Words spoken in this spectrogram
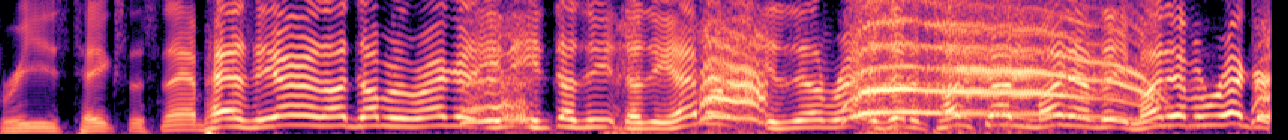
Brees takes the snap. has the air on top of the record. He- he- does, he, does he have it? Is that a, re- is that a touchdown? He might have, the, he might have a record.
